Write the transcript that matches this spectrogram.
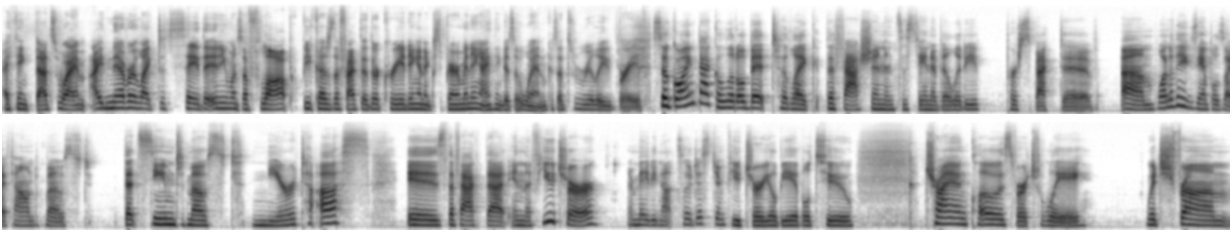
I think that's why I'm, I never like to say that anyone's a flop because the fact that they're creating and experimenting, I think is a win because that's really brave. So going back a little bit to like the fashion and sustainability perspective, um, one of the examples I found most that seemed most near to us is the fact that in the future, or maybe not so distant future, you'll be able to try on clothes virtually, which from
